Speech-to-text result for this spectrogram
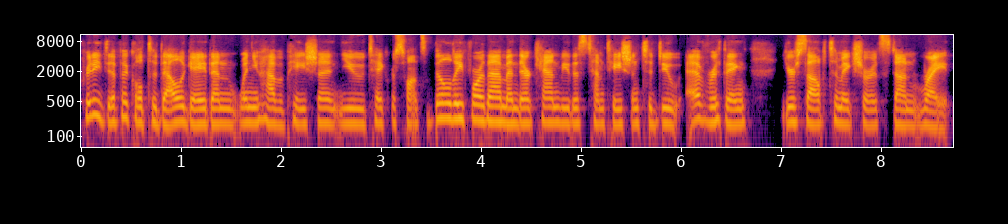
pretty difficult to delegate. And when you have a patient, you take responsibility for them, and there can be this temptation to do everything yourself to make sure it's done right.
